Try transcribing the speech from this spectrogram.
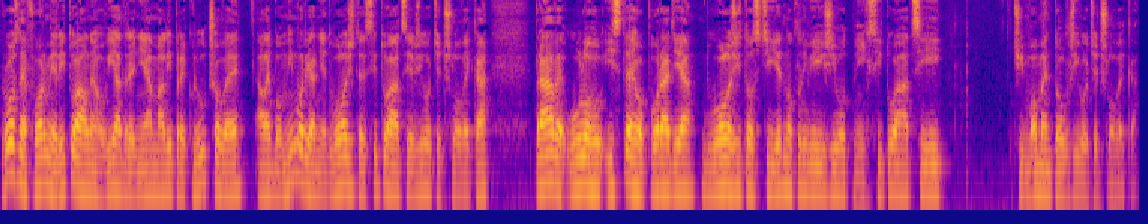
Rôzne formy rituálneho vyjadrenia mali pre kľúčové alebo mimoriadne dôležité situácie v živote človeka práve úlohu istého poradia dôležitosti jednotlivých životných situácií či momentov v živote človeka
